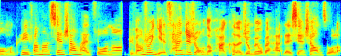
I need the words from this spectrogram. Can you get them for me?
我们可以放到线上来做呢？比方说野餐这种的话，可能就没有办法在线上做了。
